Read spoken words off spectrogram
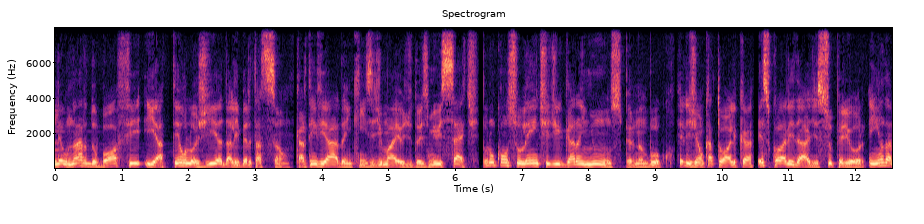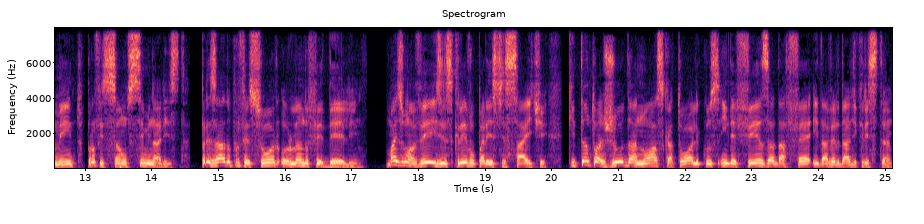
Leonardo Boff e a Teologia da Libertação. Carta enviada em 15 de maio de 2007 por um consulente de Garanhuns, Pernambuco. Religião católica, escolaridade superior em andamento, profissão seminarista. Prezado professor Orlando Fedeli, mais uma vez escrevo para este site que tanto ajuda a nós católicos em defesa da fé e da verdade cristã.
